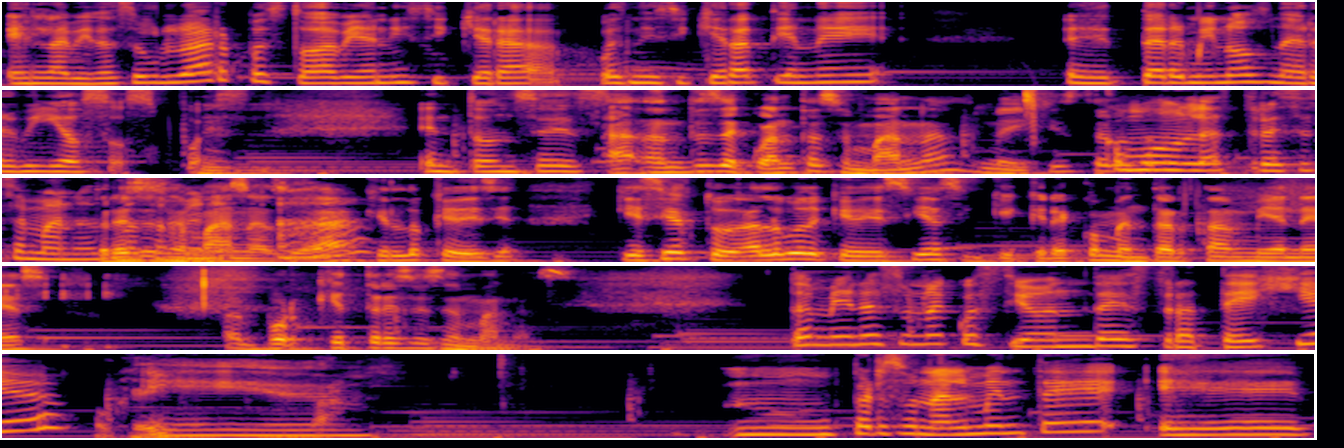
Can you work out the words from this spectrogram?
en la vida celular, pues todavía ni siquiera, pues ni siquiera tiene eh, términos nerviosos, pues. Entonces. ¿Antes de cuántas semanas me dijiste? Como las 13 semanas. 13 semanas, ¿verdad? ¿Qué es lo que decía? Que es cierto, algo de que decías y que quería comentar también es, ¿por qué 13 semanas? También es una cuestión de estrategia. Eh, mm, personalmente, eh,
